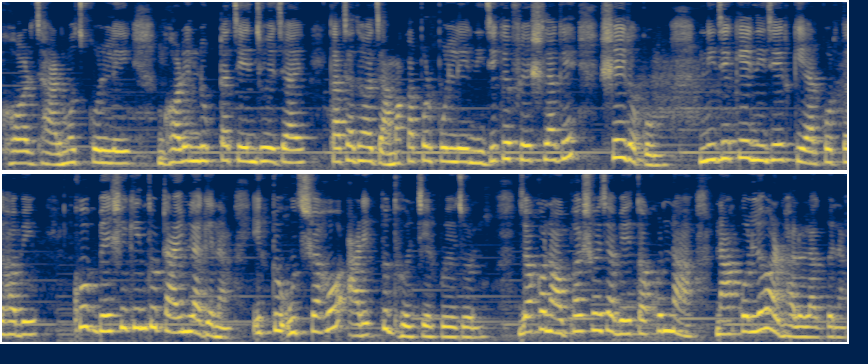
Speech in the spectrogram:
ঘর ঝাড়মোছ করলে, ঘরের লুকটা চেঞ্জ হয়ে যায়, কাঁচা ধোয়া জামা কাপড় পরলে নিজেকে ফ্রেশ লাগে, সেই রকম। নিজেকে নিজের কেয়ার করতে হবে। খুব বেশি কিন্তু টাইম লাগে না, একটু উৎসাহ আর একটু ধৈর্যের প্রয়োজন। যখন অভ্যাস হয়ে যাবে, তখন না না করলেও আর ভালো লাগবে না।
